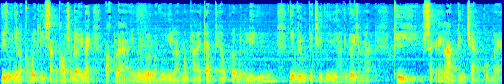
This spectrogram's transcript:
Ví dụ như là có bệnh lý sẵn có trước đấy này, hoặc là những người mà ví dụ như là mang thai kèm theo các bệnh lý nhiễm virus từ trước, ví dụ như HIV chẳng hạn, thì sẽ làm tình trạng của mẹ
